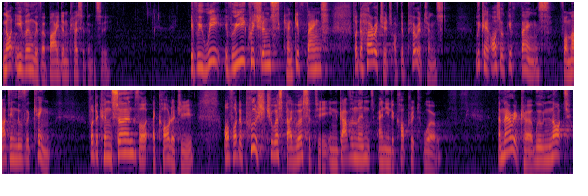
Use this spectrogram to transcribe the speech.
not even with a Biden presidency. If we, we, if we Christians can give thanks for the heritage of the Puritans, we can also give thanks for Martin Luther King, for the concern for ecology, or for the push towards diversity in government and in the corporate world. America will not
